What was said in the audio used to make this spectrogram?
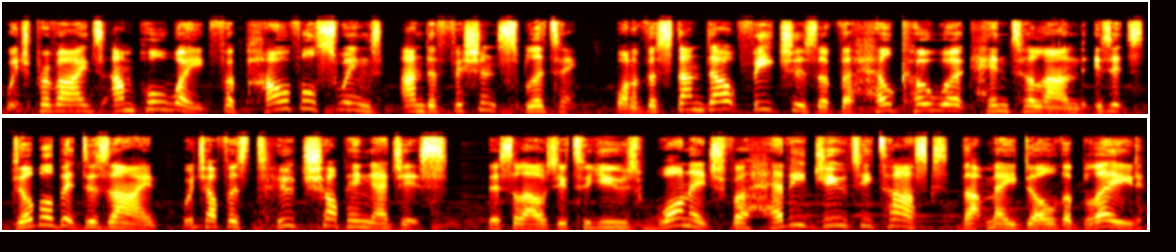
which provides ample weight for powerful swings and efficient splitting. One of the standout features of the Helko Werk Hinterland is its double bit design, which offers two chopping edges. This allows you to use one edge for heavy-duty tasks that may dull the blade,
